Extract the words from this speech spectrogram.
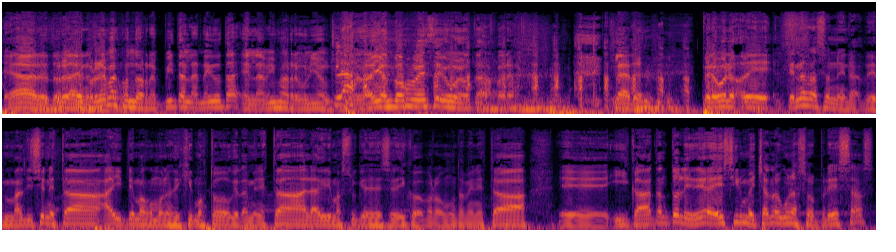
Claro, El, pro- total, el problema es cuando repitan la anécdota en la misma reunión. Claro. Que lo digan dos veces bueno, está, para. Claro. Pero bueno, eh, tenés razón, Negra. En Maldición está, hay temas como nos dijimos todo que también está, Lágrimas Azul que desde ese disco de Perdomo también está. eh, y cada tanto la idea es irme echando algunas sorpresas,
